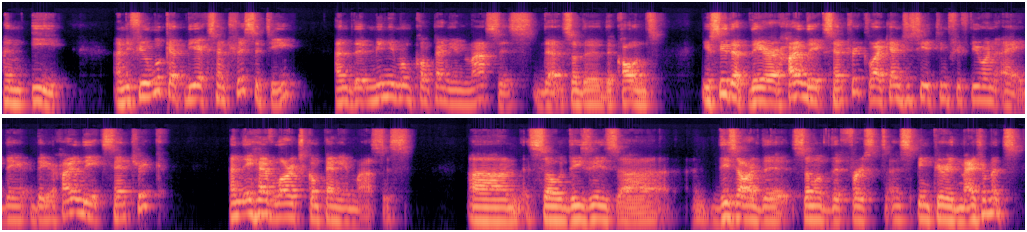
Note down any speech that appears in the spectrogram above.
and E. And if you look at the eccentricity and the minimum companion masses, that, so the, the columns, you see that they are highly eccentric, like NGC 1851A. They, they are highly eccentric, and they have large companion masses. Um, so this is uh, these are the some of the first uh, spin period measurements.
